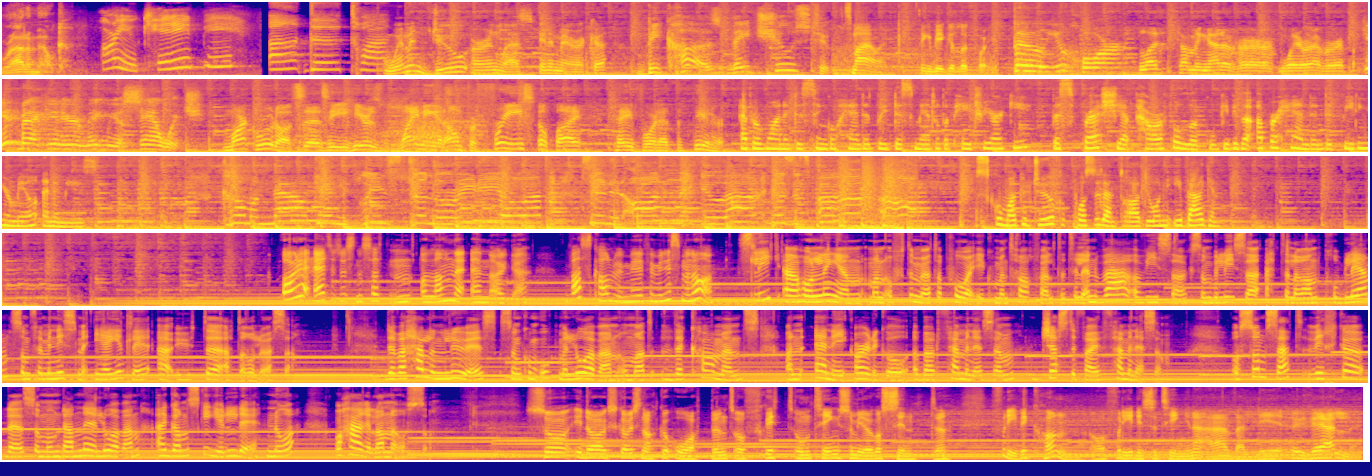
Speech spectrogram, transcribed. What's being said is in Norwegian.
We're out of milk. Are you kidding me? Women do earn less in America because they choose to. Smiling. I think it'd be a good look for you. Boo, you whore. blood coming out of her wherever. Get back in here and make me a sandwich. Mark Rudolph says he hears whining at home for free, so why pay for it at the theater? Ever wanted to single handedly dismantle the patriarchy? This fresh yet powerful look will give you the upper hand in defeating your male enemies. Skumma kultur på studentradioen i Bergen. Året er 2017, og landet er Norge. Hva skal vi med feminisme nå? Slik er holdningen man ofte møter på i kommentarfeltet til enhver avissak som belyser et eller annet problem som feminisme egentlig er ute etter å løse. Det var Helen Lewis som kom opp med loven om at the comments on any article about feminism justify feminism. Og sånn sett virker det som om denne loven er ganske gyldig nå, og her i landet også. Så i dag skal vi snakke åpent og fritt om ting som gjør oss sinte, fordi vi kan, og fordi disse tingene er veldig reelle.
